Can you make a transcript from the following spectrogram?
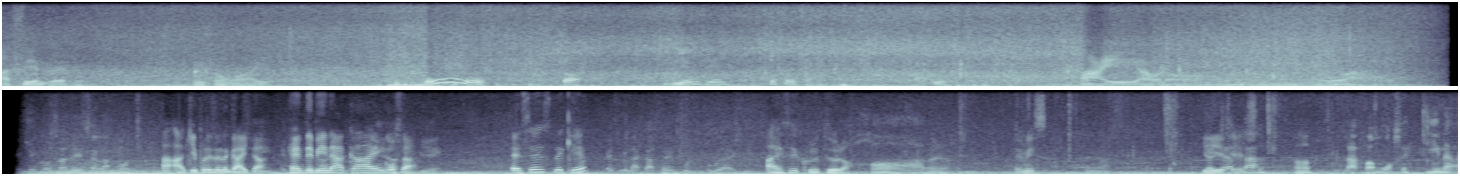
haciendo eso. Y como ahí. ¡Uh! Está bien, bien. Así. ¡Ay, vámonos! Ahí va. ¿Qué cosas de esas en las noches? Ah, Aquí presente gaita. Gente viene acá en gozar. ¿Ese es de qué? Es una casa de cultura aquí. Ah, es cultura. Ah, mira. Permiso. Y ¿Y está. ¿Ah? La famosa esquina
